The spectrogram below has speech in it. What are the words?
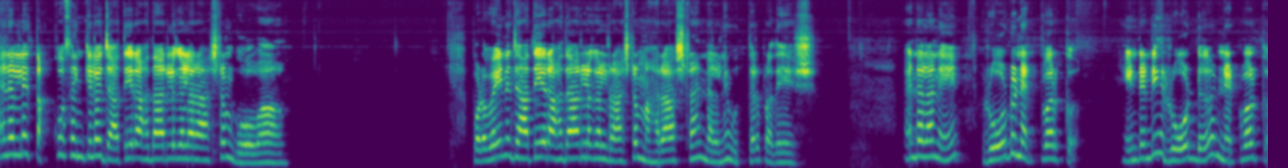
అండ్ అలాగే తక్కువ సంఖ్యలో జాతీయ రహదారులు గల రాష్ట్రం గోవా. పొడవైన జాతీయ రహదారులు గల రాష్ట్రం మహారాష్ట్ర అండ్ అలానే ఉత్తరప్రదేశ్. అండ్ అలానే రోడ్డు నెట్వర్క్ ఏంటండి? రోడ్డు నెట్వర్క్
